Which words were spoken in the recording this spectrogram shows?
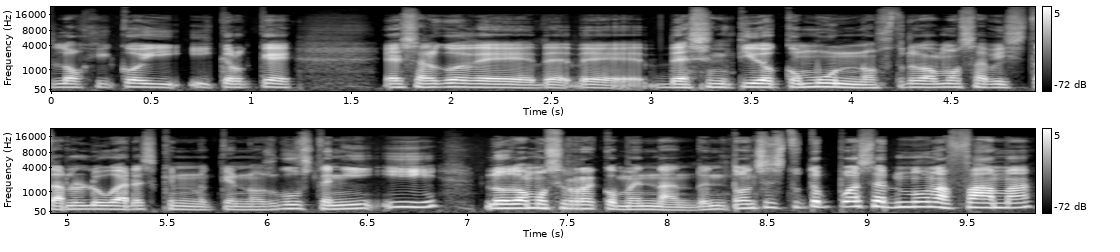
lógico y, creo que es algo de, sentido común. Nosotros vamos a visitar los lugares que, nos gusten y, los vamos a ir recomendando. Entonces tú te puedes hacer una fama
